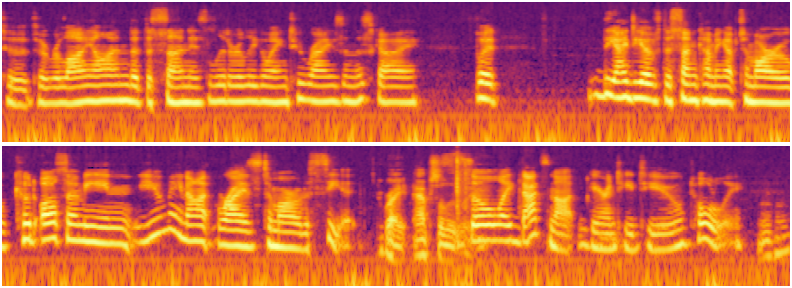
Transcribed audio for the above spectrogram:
to to rely on that the sun is literally going to rise in the sky. But the idea of the sun coming up tomorrow could also mean you may not rise tomorrow to see it. Right, absolutely. So like that's not guaranteed to you totally. Mhm.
